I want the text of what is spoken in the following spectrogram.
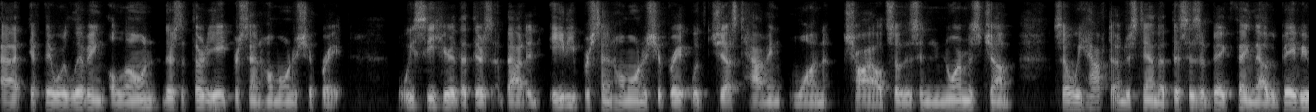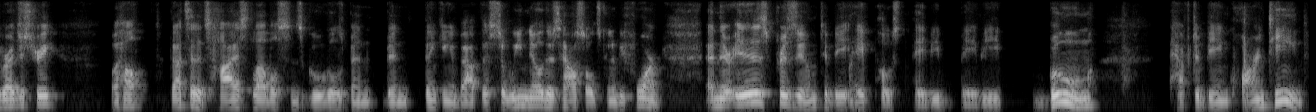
at if they were living alone, there's a 38% home ownership rate. We see here that there's about an 80% home ownership rate with just having one child. So there's an enormous jump. So we have to understand that this is a big thing. Now the baby registry, well, that's at its highest level since Google's been been thinking about this. So we know there's households going to be formed, and there is presumed to be a post-baby baby boom after being quarantined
